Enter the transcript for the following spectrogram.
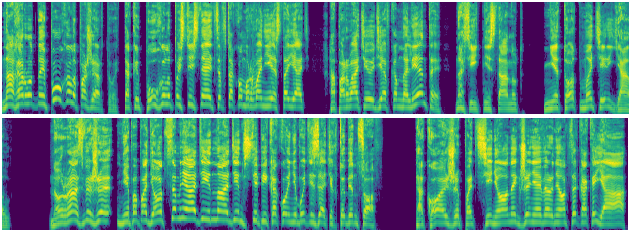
На огородное пугало пожертвовать? Так и пугало постесняется в таком рванье стоять, а порвать ее девкам на ленты носить не станут. Не тот материал. Но разве же не попадется мне один на один в степи какой-нибудь из этих тубенцов? Такой же подсиненный к жене вернется, как и я.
